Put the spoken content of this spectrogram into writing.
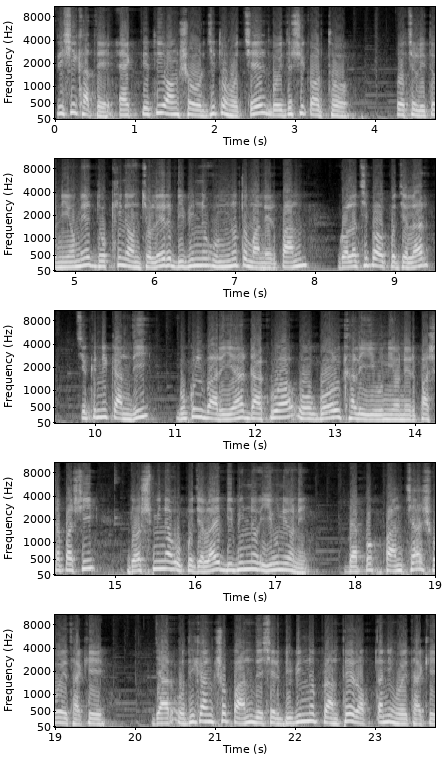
কৃষিখাতে এক তৃতীয় অংশ অর্জিত হচ্ছে বৈদেশিক অর্থ। প্রচলিত নিয়মে দক্ষিণ অঞ্চলের বিভিন্ন উন্নত মানের পান গলাচিপা উপজেলার চিকনিকান্দি বুকুলবাড়িয়া ডাকুয়া ও গোলখালী ইউনিয়নের পাশাপাশি দশমিনা উপজেলায় বিভিন্ন ইউনিয়নে ব্যাপক পান চাষ হয়ে থাকে যার অধিকাংশ পান দেশের বিভিন্ন প্রান্তে রপ্তানি হয়ে থাকে।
